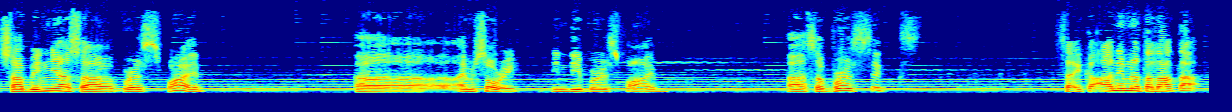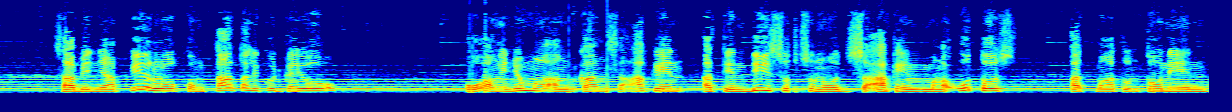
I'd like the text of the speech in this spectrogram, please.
Sabi niya sa verse 5, uh, I'm sorry, hindi verse 5, uh, sa verse 6, sa ika-anim na talata, sabi niya, Pero kung tatalikod kayo o ang inyong mga angkan sa akin at hindi susunod sa aking mga utos at mga tuntunin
